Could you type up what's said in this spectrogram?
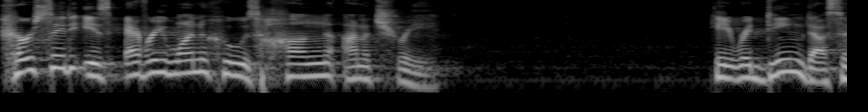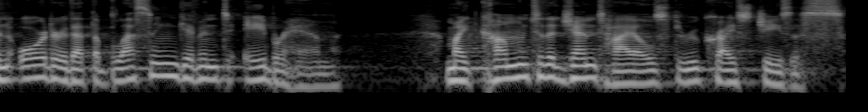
Cursed is everyone who is hung on a tree. He redeemed us in order that the blessing given to Abraham might come to the Gentiles through Christ Jesus,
